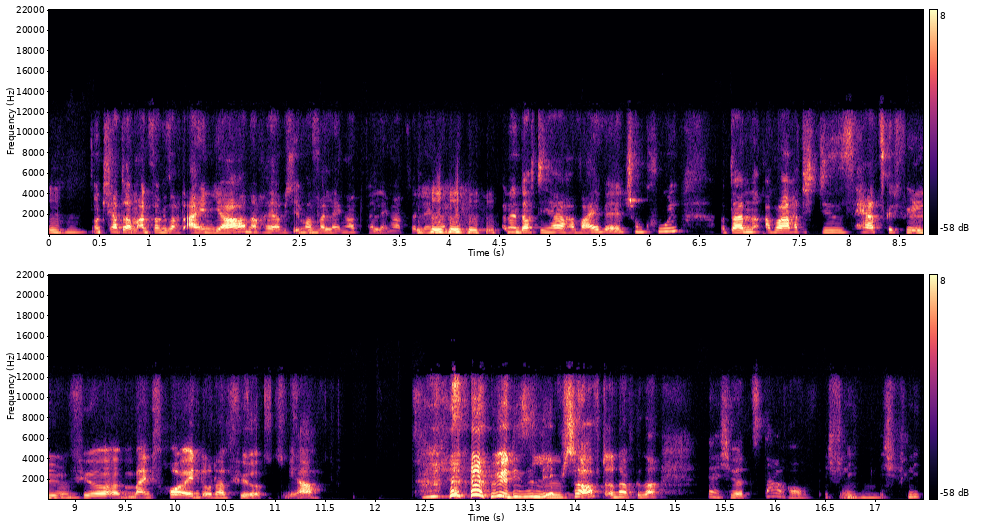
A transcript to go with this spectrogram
Mhm. Und ich hatte am Anfang gesagt, ein Jahr, nachher habe ich immer mhm. verlängert, verlängert, verlängert. und dann dachte ich, ja, Hawaii wäre jetzt schon cool. Und dann aber hatte ich dieses Herzgefühl mhm. für meinen Freund oder für, ja, für diese mhm. Liebschaft und habe gesagt, ja, ich höre jetzt darauf. Ich fliege mhm. flieg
